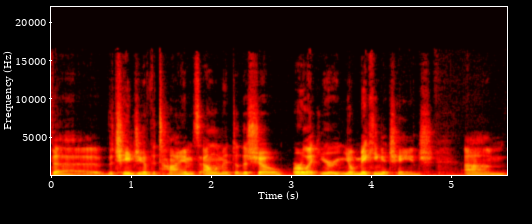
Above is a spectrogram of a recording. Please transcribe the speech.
the the changing of the times element of the show or like you're you know making a change. Um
